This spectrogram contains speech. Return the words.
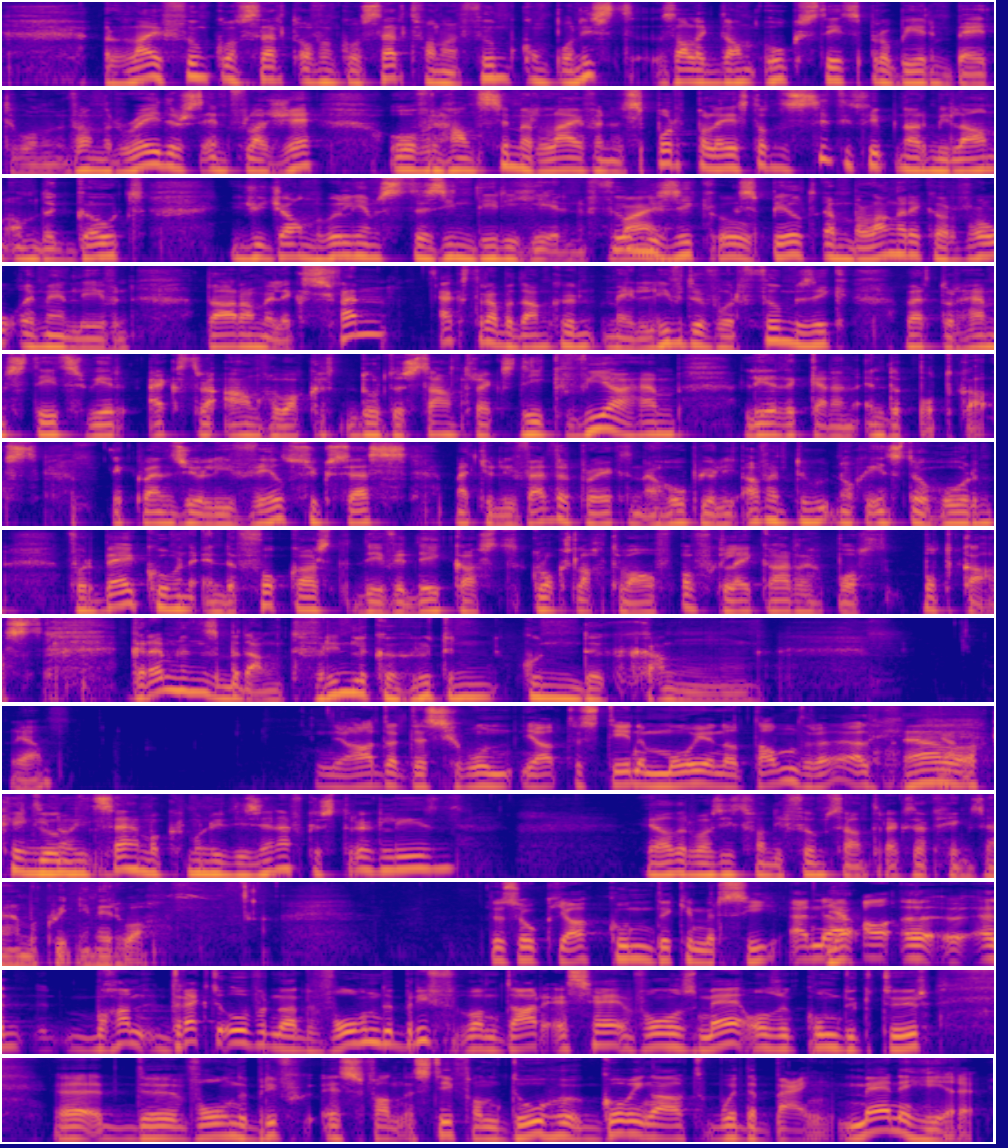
Een live filmconcert of een concert van een filmcomponist zal ik dan ook steeds proberen bij te wonen. Van de Raiders in Flagey over Hans Zimmer live in het Sportpaleis tot de citytrip naar Milaan om de GOAT John Williams te zien dirigeren. Filmmuziek cool. speelt een belangrijke rol in mijn leven. Daarom wil ik Sven extra bedanken. Mijn liefde voor filmmuziek werd door hem steeds weer extra aangewakkerd door de soundtracks die ik via hem leerde kennen in de podcast. Ik wens jullie veel succes met jullie verdere projecten en hoop jullie af en toe nog eens te horen voorbij komen in de Fokcast, DVD-kast, Klokslag 12 of gelijkaardige podcast. Gremlins bedankt. Vriendelijke groeten, Koen de Gang. Ja, Ja, dat is gewoon... Ja, het is het ene mooie en het andere. Allee, Ja, ik ging nu nog iets zeggen, maar ik moet nu die zin even teruglezen. Ja, er was iets van die filmsoundtracks dat ik ging zeggen, maar ik weet niet meer wat. Dus ook, ja, Koen, dikke merci. En, eh, Ja. eh, eh, we gaan direct over naar de volgende brief, want daar is hij volgens mij onze conducteur. De volgende brief is van Stefan Doge, Going Out with a Bang. Mijn heren.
